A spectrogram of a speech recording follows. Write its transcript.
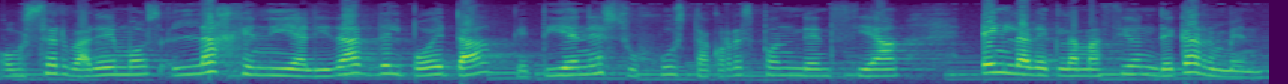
observaremos la genialidad del poeta que tiene su justa correspondencia en la declamación de Carmen.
